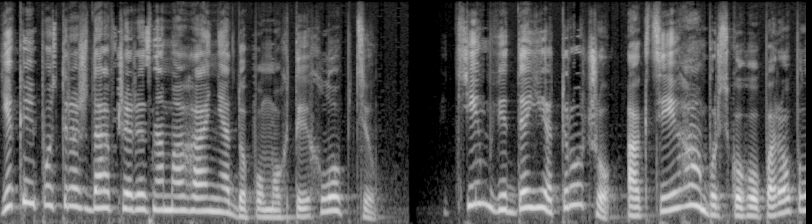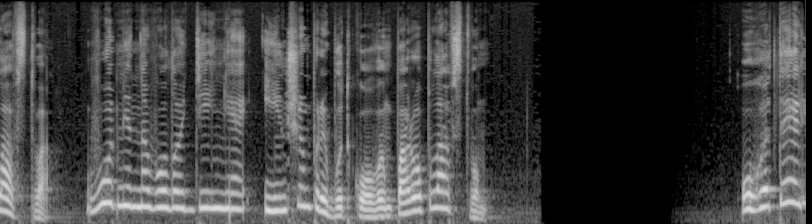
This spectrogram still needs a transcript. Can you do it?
який постраждав через намагання допомогти хлопцю. Тім віддає трочу акції гамбурзького пароплавства в обмін на володіння іншим прибутковим пароплавством. У готель,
